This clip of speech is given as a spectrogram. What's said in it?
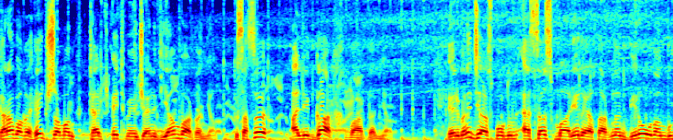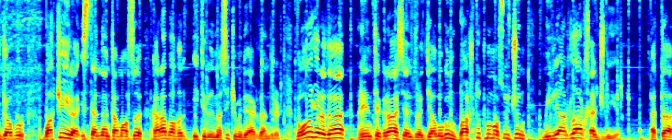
Qarabağı heç zaman tərk etməyəcəyini deyən Vardanyan, qısası oliqarx Vardanyan. Erməni diasporunun əsas maliyyə dayaqlarından biri olan bu gavur Bakı ilə istənilən təması Qarabağın itirilməsi kimi dəyərləndirir. Və ona görə də reinteqrasiya üzrə dialoqun baş tutmaması üçün milyardlar xərcləyir. Hətta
